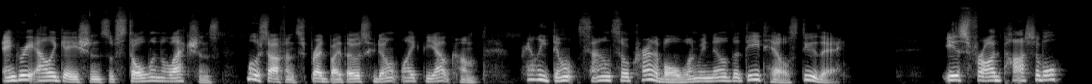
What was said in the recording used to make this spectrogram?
Angry allegations of stolen elections, most often spread by those who don't like the outcome, really don't sound so credible when we know the details, do they? Is fraud possible?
